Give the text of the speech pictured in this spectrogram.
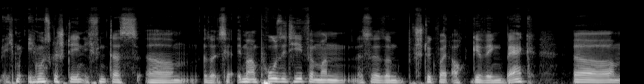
ich, ich muss gestehen, ich finde das, ähm, also ist ja immer positiv, wenn man, das ist ja so ein Stück weit auch Giving Back äh,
